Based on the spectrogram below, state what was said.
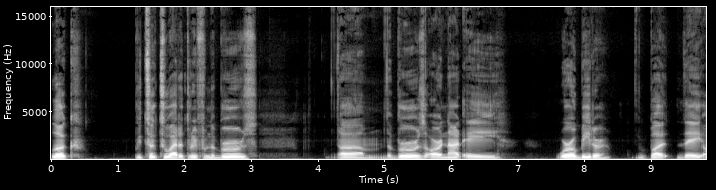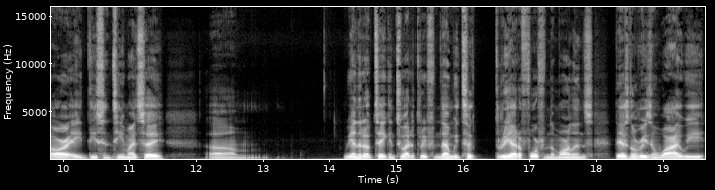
look, we took two out of three from the Brewers. Um, the Brewers are not a world beater, but they are a decent team, I'd say. Um, we ended up taking two out of three from them. We took three out of four from the Marlins. There's no reason why we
